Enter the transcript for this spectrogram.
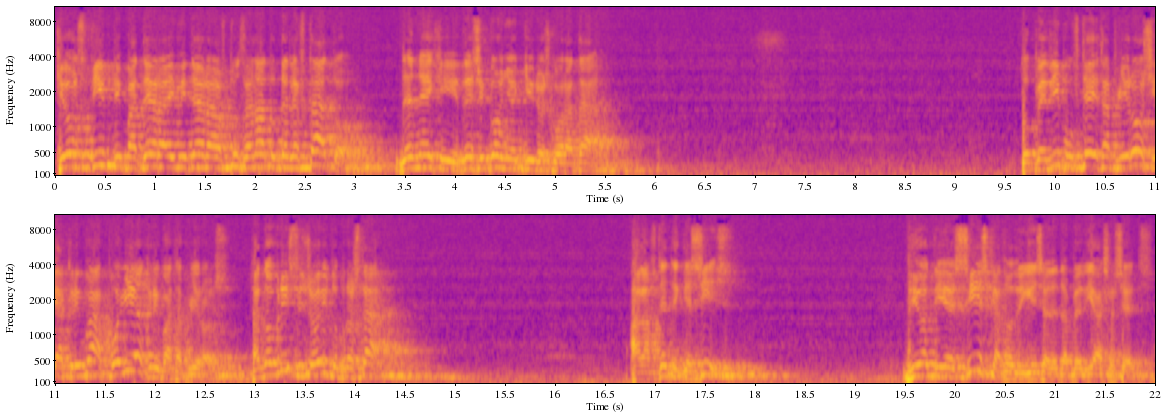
Και ως τύπτη πατέρα ή μητέρα αυτού θανάτου τελεφτάτο. Δεν έχει, δεν σηκώνει ο Κύριος χωρατά. Το παιδί που φταίει θα πληρώσει ακριβά, πολύ ακριβά θα πληρώσει. Θα το βρει στη ζωή του μπροστά. Αλλά φταίτε κι εσείς. Διότι εσείς καθοδηγήσατε τα παιδιά σας έτσι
